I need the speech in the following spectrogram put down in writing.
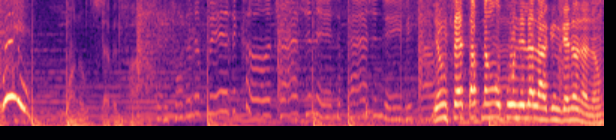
Woo! 1075. Yung setup ng upo nila laging ganun, ano?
